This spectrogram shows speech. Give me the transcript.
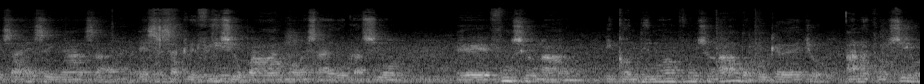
esa enseñanza, ese sacrificio para darnos esa educación, eh, funcionaron y continúan funcionando porque de hecho a nuestros hijos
